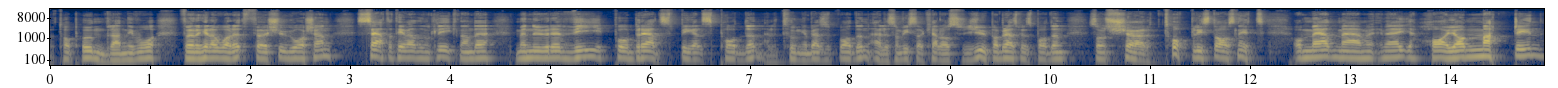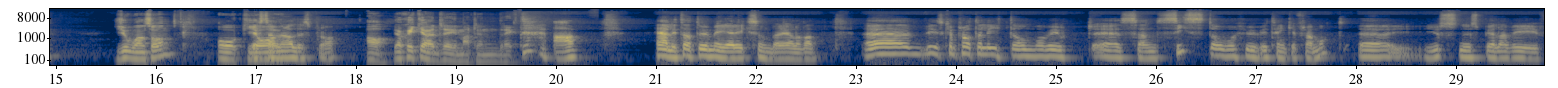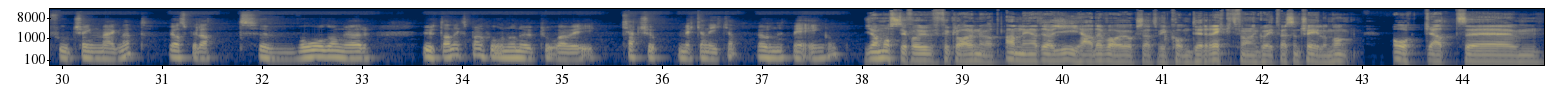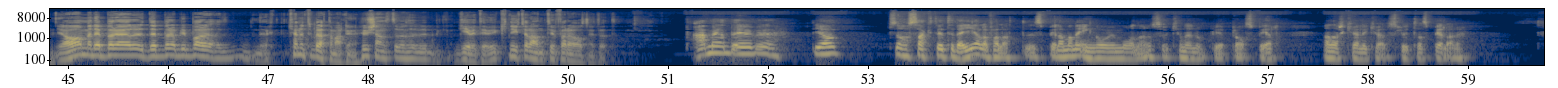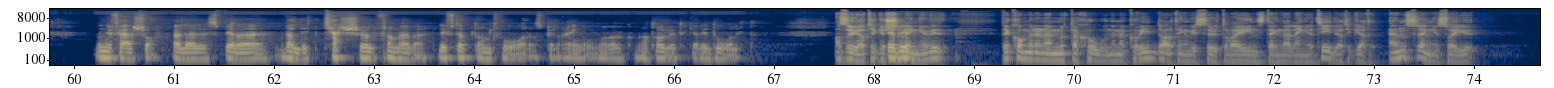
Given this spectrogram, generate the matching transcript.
topp 100-nivå för hela året för 20 år sedan. ZTV hade något liknande. Men nu är det vi på Brädspelspodden, eller Tunga Brädspelspodden, eller som vissa kallar oss, Djupa Brädspelspodden, som kör topplistavsnitt. Och med, med mig har jag Martin Johansson. Och jag... Det stämmer alldeles bra. Ja, jag skickar till dig Martin direkt. Ja, härligt att du är med Erik Sundberg i alla fall. Eh, vi ska prata lite om vad vi gjort eh, sen sist och hur vi tänker framåt. Eh, just nu spelar vi Food Chain Magnet. Vi har spelat två gånger utan expansion och nu provar vi catch-up-mekaniken. Vi har hunnit med en gång. Jag måste ju få förklara nu att anledningen till att jag jihade var ju också att vi kom direkt från en Great Western Trail-omgång. Och att, ja men det börjar, det börjar bli bara... Kan du inte berätta Martin, hur känns det med GVT? Vi knyter an till förra avsnittet. Ja, men det, jag har sagt det till dig i alla fall att spelar man en gång i månaden så kan det nog bli ett bra spel. Annars kan jag likväl sluta spela det. Ungefär så. Eller spela det väldigt casual framöver. Lyfta upp det om två år och spela det en gång och jag kommer antagligen tycka det är dåligt. Alltså jag tycker så blir... länge vi... Det kommer den här mutationen med covid och allting och vi ser ut att vara instängda längre tid. Jag tycker att än så länge så är ju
